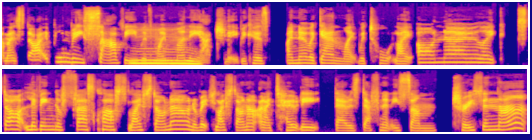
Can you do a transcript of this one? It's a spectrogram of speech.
And I started being really savvy mm. with my money mm. actually, because I know again, like we're taught, like, oh no, like start living a first class lifestyle now and a rich lifestyle now. And I totally, there is definitely some truth in that.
